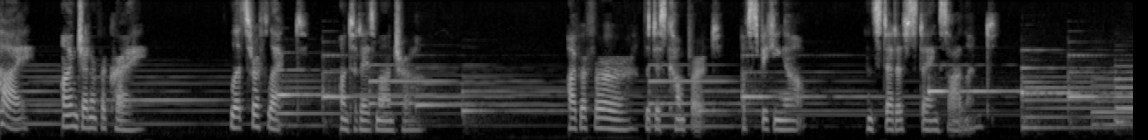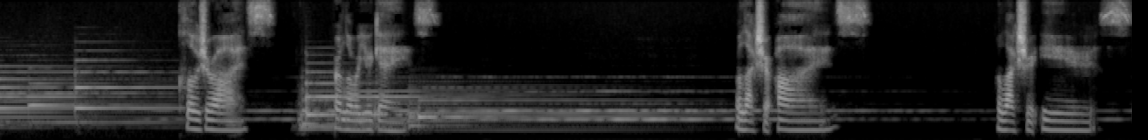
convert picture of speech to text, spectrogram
Hi, I'm Jennifer Cray. Let's reflect on today's mantra. I prefer the discomfort of speaking up instead of staying silent. Close your eyes or lower your gaze. Relax your eyes. Relax your ears.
